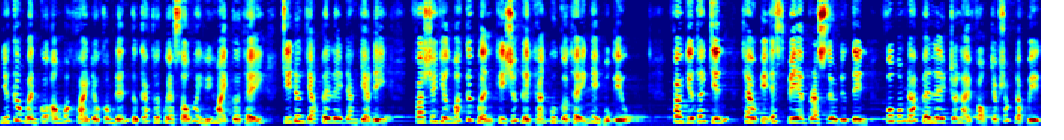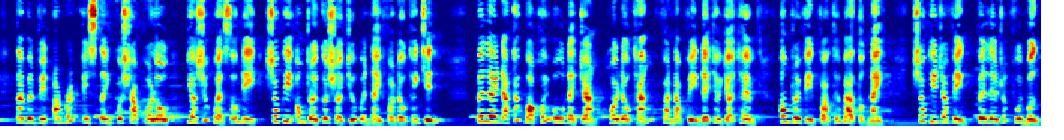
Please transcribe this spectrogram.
Những căn bệnh của ông mắc phải đều không đến từ các thói quen xấu hay hủy hoại cơ thể, chỉ đơn giản Pele đang già đi và sẽ dần mắc các bệnh khi sức đề kháng của cơ thể ngày một yếu. Vào giữa tháng 9, theo ESPN Brazil đưa tin, vô bóng đá Pele trở lại phòng chăm sóc đặc biệt tại bệnh viện Albert Einstein của Sao Paulo do sức khỏe xấu đi sau khi ông rời cơ sở chữa bệnh này vào đầu tháng 9. Pele đã cắt bỏ khối u đại tràng hồi đầu tháng và nằm viện để theo dõi thêm. Ông rời viện vào thứ ba tuần này. Sau khi ra viện, Pele rất vui mừng,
